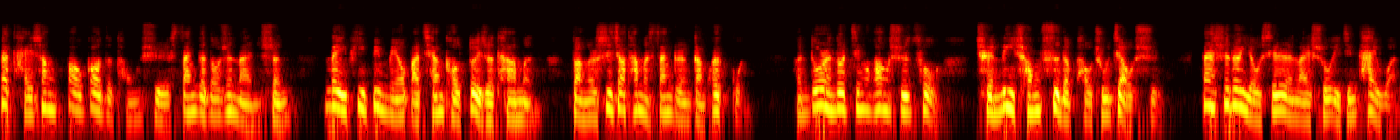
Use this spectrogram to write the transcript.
在台上报告的同学三个都是男生，泪屁并没有把枪口对着他们，反而是叫他们三个人赶快滚。很多人都惊慌失措，全力冲刺的跑出教室。但是对有些人来说已经太晚。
